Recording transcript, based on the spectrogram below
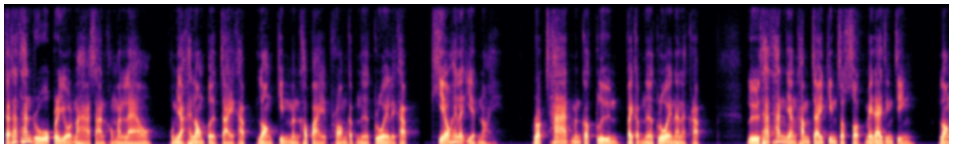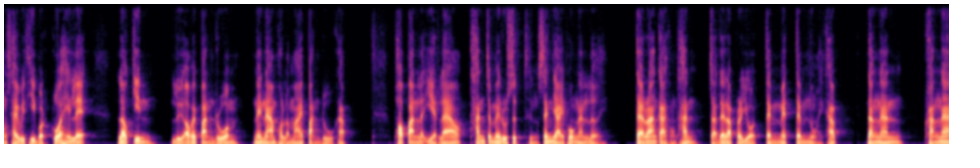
แต่ถ้าท่านรู้ประโยชน์มหาศาลของมันแล้ว ผมอยากให้ลองเปิดใจครับ ลองกินมันเข้าไปพร้อมกับเนื้อกล้วยเลยครับ เคี้ยวให้ละเอียดหน่อย รสชาติมันก็กลืนไปกับเนื้อกล้วยนั่นแหละครับ หรือถ้าท่านยังทำใจกินสดๆ ไม่ได้จริง ๆ ลองใช้วิธีบดกล้วยให้เละ แล้วกินหรือเอาไปปั่นรวม ในน้ำผลไม้ปั่นดูครับ พอปั่นละเอียดแล้วท่านจะไม่รู้สึกถึงเส้นใยพวกนั้นเลย แต่ร่างกายของท่านจะได้รับประโยชน์เต็มเม็ดเต็มหน่วยครับ ดังนั้นครั้งหน้า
